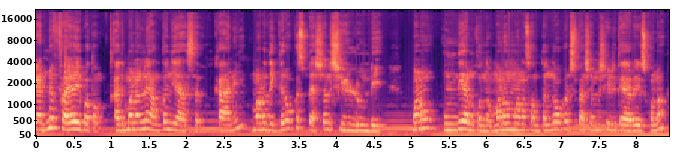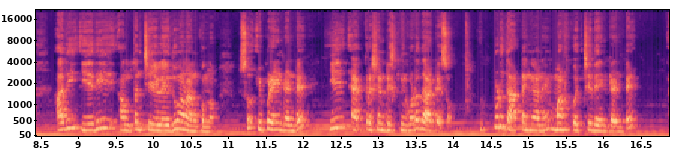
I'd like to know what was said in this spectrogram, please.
వెంటనే ఫ్రై అయిపోతాం. అది మనల్ని అంతం చేస్తుంది. కానీ మన దగ్గర ఒక స్పెషల్ షీల్డ్ ఉండి మనం ఉంది అనుకుందాం. మనం మన సొంతంగా ఒక స్పెషల్ షీల్డ్ తయారు చేసుకున్నాం అది ఏది అంతం చేయలేదు అని అనుకుందాం. సో ఇప్పుడు ఏంటంటే ఈ యాక్రేషన్ డిస్క్ని కూడా దాటేసాం ఇప్పుడు దాటంగానే మనకు వచ్చేది ఏంటంటే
